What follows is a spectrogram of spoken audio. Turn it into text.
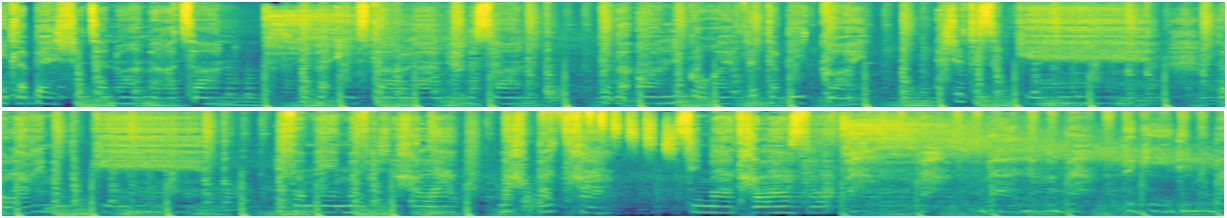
מתלבש צנוע מרצון ובאינסטה עולה נכנסון ובאונלי גורף את הביטקוין אשת עסקים, דולרים מפקים לפעמים מפריש החלה, מה אכפת לך? שים מההתחלה סלאפה בא, בא, למה בא? תגידי מה בא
